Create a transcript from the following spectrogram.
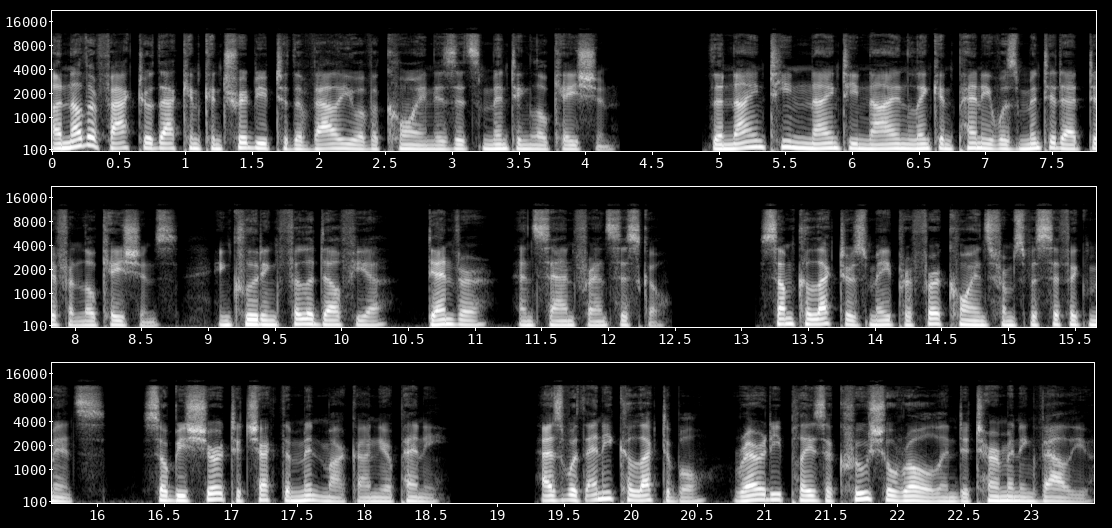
Another factor that can contribute to the value of a coin is its minting location. The 1999 Lincoln penny was minted at different locations, including Philadelphia, Denver, and San Francisco. Some collectors may prefer coins from specific mints, so be sure to check the mint mark on your penny. As with any collectible, rarity plays a crucial role in determining value.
